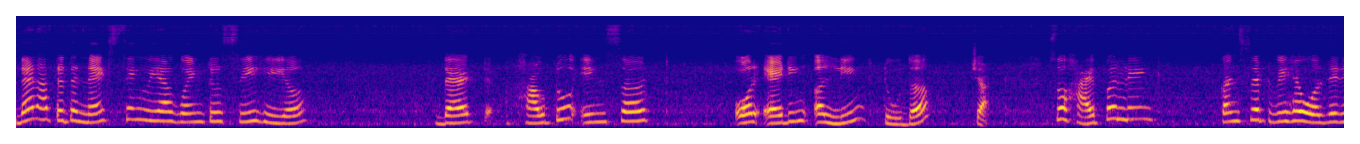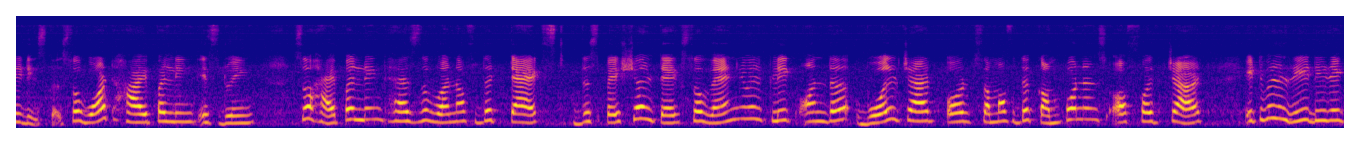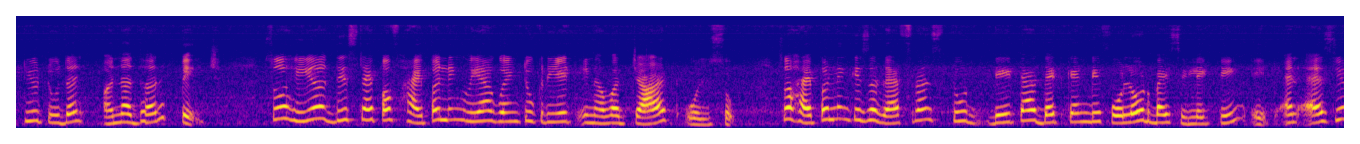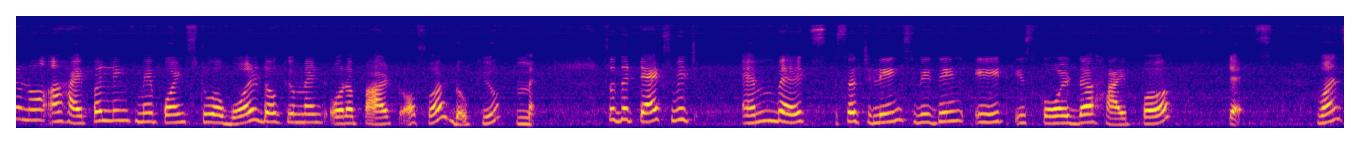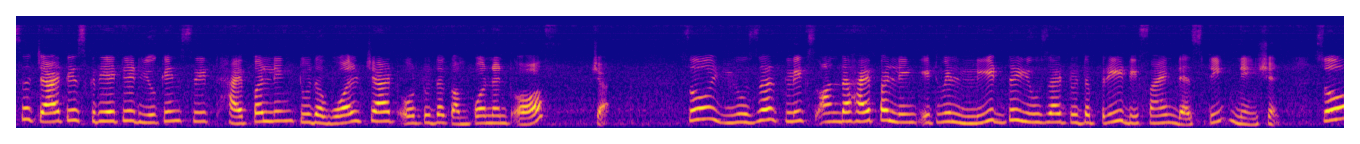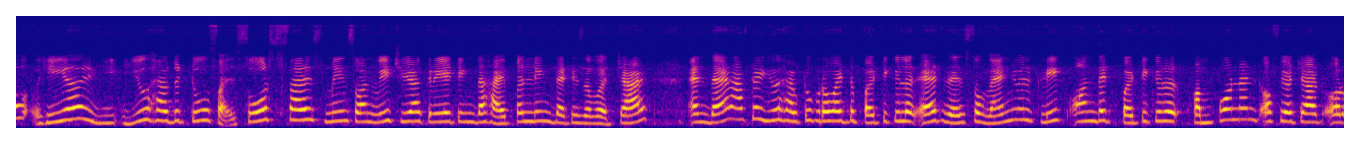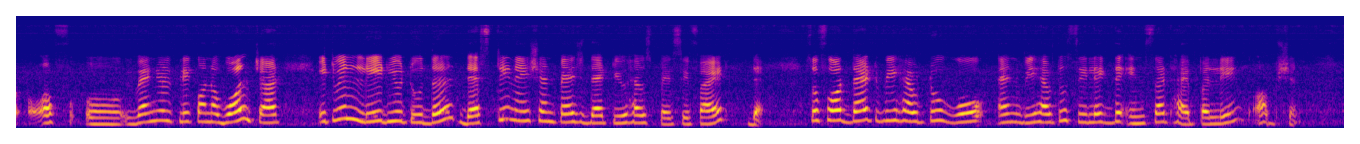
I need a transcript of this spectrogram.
Then after the next thing we are going to see here that how to insert or adding a link to the chart. So hyperlink concept we have already discussed. So what hyperlink is doing? So hyperlink has one of the text the special text so when you will click on the wall chart or some of the components of a chart it will redirect you to the another page so here this type of hyperlink we are going to create in our chart also so hyperlink is a reference to data that can be followed by selecting it and as you know a hyperlink may points to a whole document or a part of a document so the text which embeds such links within it is called the hypertext. Once a chart is created, you can set hyperlink to the whole chart or to the component of. So, user clicks on the hyperlink, it will lead the user to the predefined destination. So, here you have the two files. Source files means on which you are creating the hyperlink that is our chart and then after you have to provide the particular address so when you will click on that particular component of your chart or of uh, when you will click on a wall chart it will lead you to the destination page that you have specified there so for that we have to go and we have to select the insert hyperlink option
